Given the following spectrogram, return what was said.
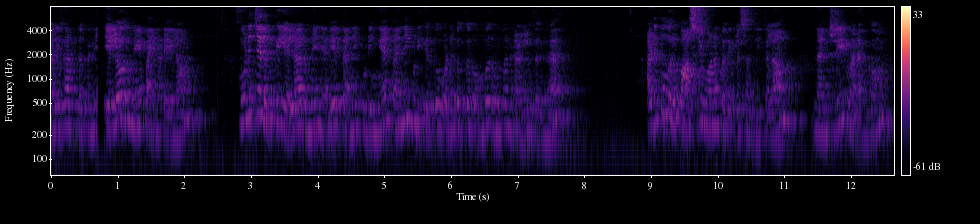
பரிகாரத்தை பண்ணி எல்லோருமே பயனடையலாம். முடிஞ்ச அளவுக்கு எல்லாருமே நிறைய தண்ணி குடிங்க. தண்ணி குடிக்கிறது உடம்புக்கு ரொம்ப ரொம்ப நல்லதுங்க. அடுத்து ஒரு பாசிட்டிவான பதிவில் சந்திக்கலாம். நன்றி வணக்கம்.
